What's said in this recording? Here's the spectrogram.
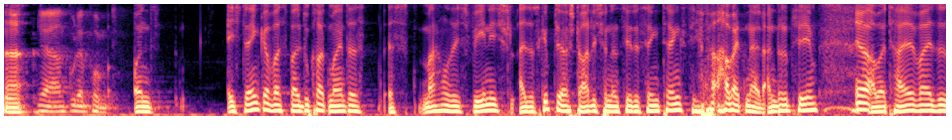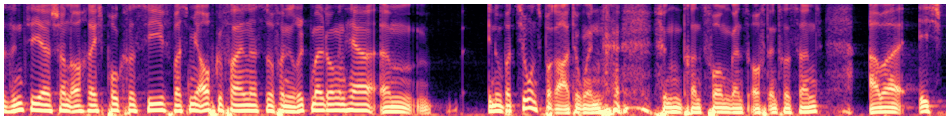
ja. ja, guter Punkt. Und ich denke, was, weil du gerade meintest, es machen sich wenig, also es gibt ja staatlich finanzierte Thinktanks, die bearbeiten halt andere Themen, ja. aber teilweise sind sie ja schon auch recht progressiv. Was mir aufgefallen ist, so von den Rückmeldungen her, ähm, Innovationsberatungen finden Transform ganz oft interessant, aber ich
